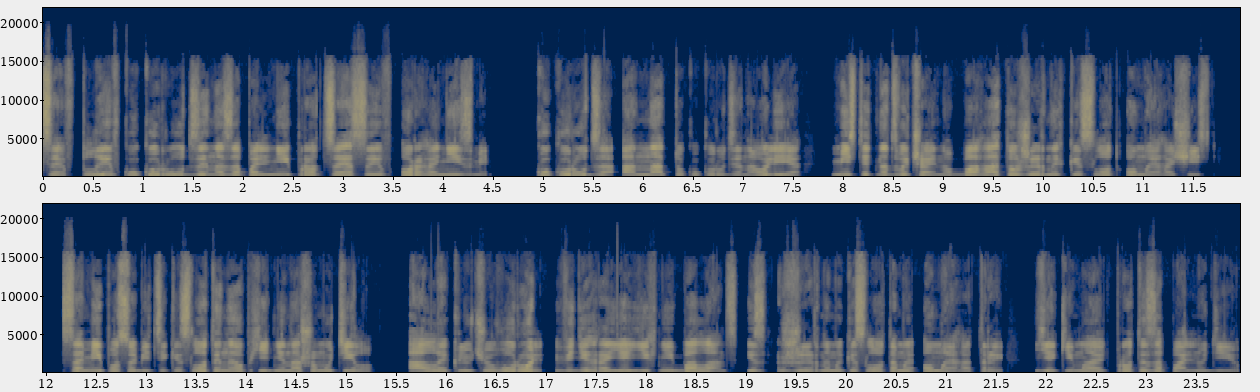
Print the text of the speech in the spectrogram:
це вплив кукурудзи на запальні процеси в організмі. Кукурудза, а надто кукурудзяна олія, містять надзвичайно багато жирних кислот омега 6 Самі по собі ці кислоти необхідні нашому тілу, але ключову роль відіграє їхній баланс із жирними кислотами омега 3 які мають протизапальну дію.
